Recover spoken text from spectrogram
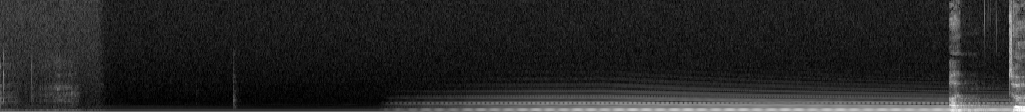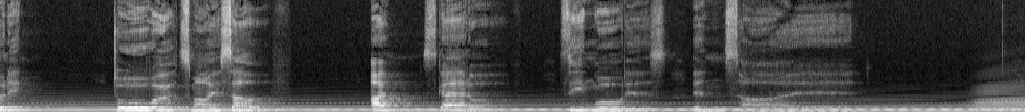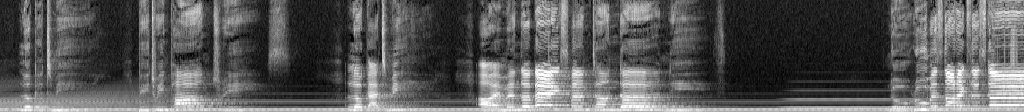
Turning towards myself. I'm scared of seeing what is inside. Look at me between palm trees. Look at me I'm in the basement underneath. No room is not existent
